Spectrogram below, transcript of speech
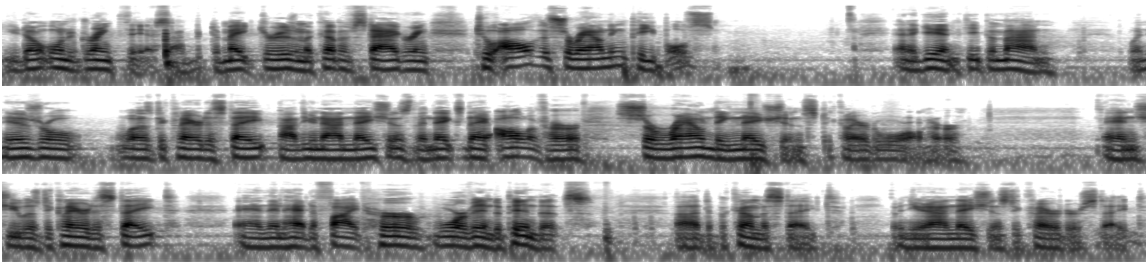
You don't want to drink this. I'm to make Jerusalem a cup of staggering to all the surrounding peoples. And again, keep in mind, when Israel was declared a state by the United Nations. The next day, all of her surrounding nations declared war on her. And she was declared a state and then had to fight her war of independence uh, to become a state when the United Nations declared her a state.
